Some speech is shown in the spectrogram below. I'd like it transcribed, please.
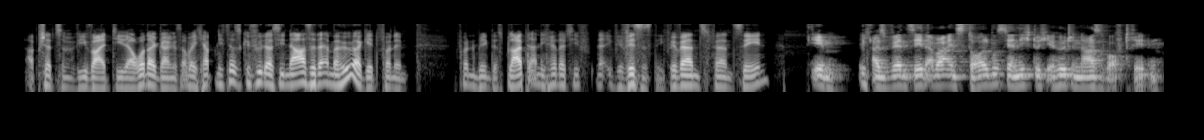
abschätzen, wie weit die da runtergegangen ist, aber ich habe nicht das Gefühl, dass die Nase da immer höher geht von dem, von dem Ding. Das bleibt eigentlich relativ, na, wir wissen es nicht, wir werden es sehen. Eben. Ich, also wir werden sehen, aber ein Stall muss ja nicht durch erhöhte Nase auftreten.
